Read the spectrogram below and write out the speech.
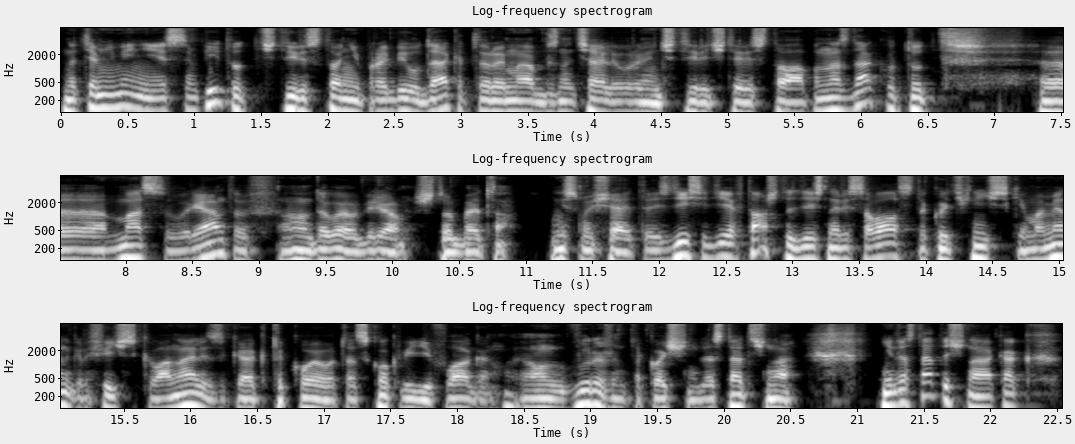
Но, тем не менее, S&P тут 4100 не пробил, да, который мы обозначали уровень 4400. А по NASDAQ тут э, масса вариантов. Ну, давай уберем, чтобы это не смущает. То есть здесь идея в том, что здесь нарисовался такой технический момент графического анализа, как такой вот отскок в виде флага. Он выражен так очень достаточно, недостаточно, а как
